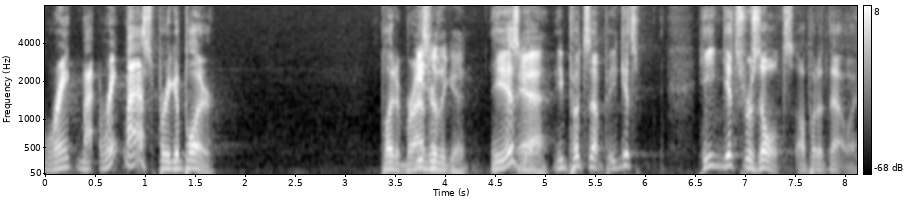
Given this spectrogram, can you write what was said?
Rienk Ma- Rienk Mast, pretty good player. Played at Bradley. He's really good. He is Yeah. good. He puts up. He gets. He gets results. I'll put it that way.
